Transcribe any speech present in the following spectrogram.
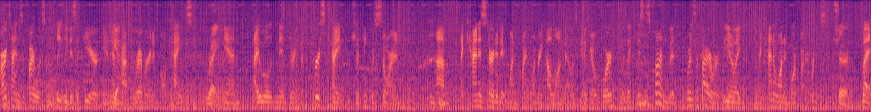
there are times the fireworks completely disappear in Epcot Yeah. Forever, and it's all kites. right? And I will admit, during the first kite, which I think was Soarin', Mm-hmm. um, I kind of started at one point wondering how long that was going to go for. I was like, "This Mm. is fun, but where's the fireworks?" You know, like I kind of wanted more fireworks. Sure. But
